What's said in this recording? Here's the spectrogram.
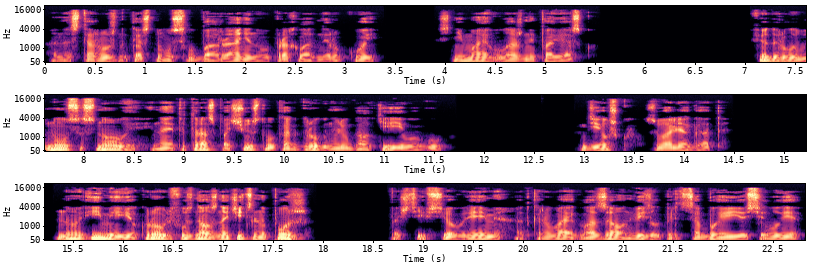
Она осторожно коснулась лба раненого прохладной рукой, снимая влажную повязку. Федор улыбнулся снова и на этот раз почувствовал, как дрогнули уголки его губ. Девушку звали Агата. Но имя ее Кровлев узнал значительно позже. Почти все время, открывая глаза, он видел перед собой ее силуэт.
